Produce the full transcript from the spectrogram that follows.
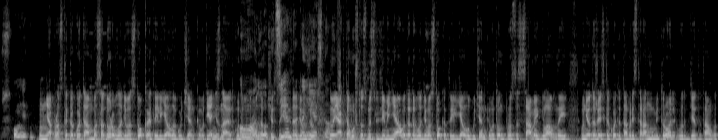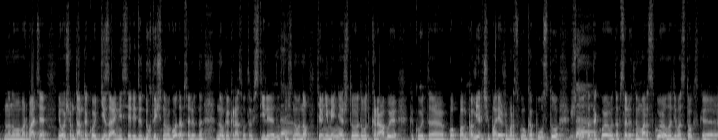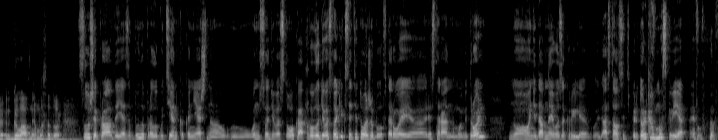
вспомнить. У меня просто какой-то амбассадор Владивостока, это Илья Лагутенко. Вот я не знаю, откуда он А, ну, родом, честно, я не знаю, где он жил. Но я к тому, что в смысле для меня вот это Владивосток, это Илья Лагутенко, вот он просто самый главный. У него даже есть какой-то там ресторан Мумитроль, вот где-то там вот на Новом Арбате. И, в общем, там такой дизайн из серии 2000 года абсолютно, ну, как раз вот в стиле 2000 Да. Но, тем не менее, что это вот крабы, какую-то по- по- помельче порежу морскую капусту, Да. что-то такое вот абсолютно морское, Владивостокское, главный амбассадор. Слушай, правда, я забыла про Лагутенко, конечно, он с Владивостока. Во Владивостоке, кстати, тоже был второй э, ресторан «Мумитроль», но недавно его закрыли. Остался теперь только в Москве.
